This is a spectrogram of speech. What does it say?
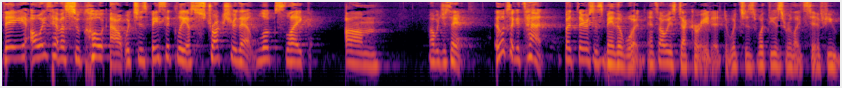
they always have a Sukkot out, which is basically a structure that looks like, um, how would you say it? It looks like a tent, but theirs is made of wood. It's always decorated, which is what the Israelites did. If you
